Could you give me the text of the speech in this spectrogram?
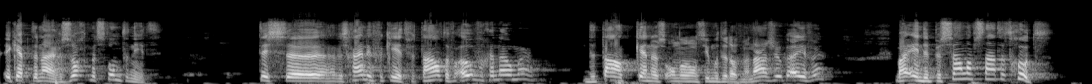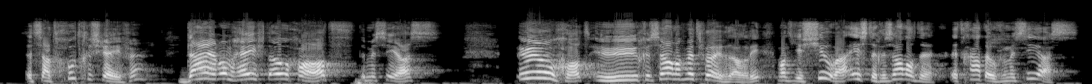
Ik heb ernaar gezocht, maar het stond er niet. Het is uh, waarschijnlijk verkeerd vertaald of overgenomen. De taalkenners onder ons die moeten dat maar nazoeken even. Maar in de psalm staat het goed. Het staat goed geschreven. Daarom heeft, o God, de Messias, uw God, u gezalfd met vreugdeolie. Want Yeshua is de gezalfde. Het gaat over Messias.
